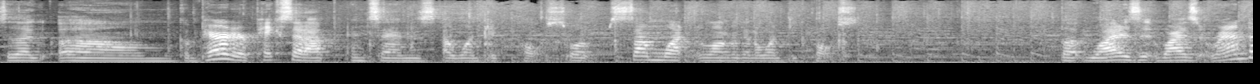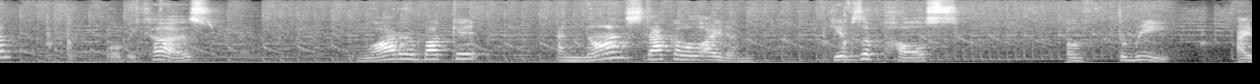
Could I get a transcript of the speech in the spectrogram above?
So the um, comparator picks it up and sends a one tick pulse, well, somewhat longer than a one tick pulse. But why is it why is it random? Well, because water bucket, a non-stackable item, gives a pulse of three, I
